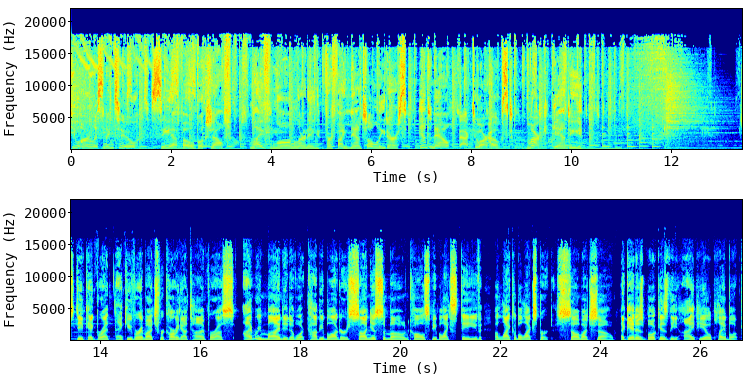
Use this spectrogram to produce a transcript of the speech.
You are listening to CFO Bookshelf lifelong learning for financial leaders. And now, back to our host, Mark Gandy. Steve Cakebread, thank you very much for carving out time for us. I'm reminded of what Copyblogger Sonia Simone calls people like Steve a likable expert, so much so. Again, his book is the IPO Playbook,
